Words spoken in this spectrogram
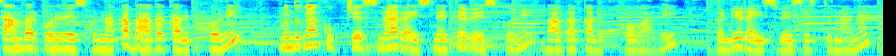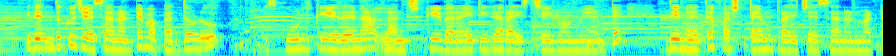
సాంబార్ పొడి వేసుకున్నాక బాగా కలుపుకొని ముందుగా కుక్ చేసిన రైస్ని అయితే వేసుకొని బాగా కలుపుకోవాలి. ఇక్కడి రైస్ వేసేస్తున్నాను. ఇది ఎందుకు చేశానంటే మా పెద్దోడు స్కూల్కి ఏదైనా లంచ్కి వెరైటీగా రైస్ చేయి మమ్మీ అంటే దీని అయితే ఫస్ట్ టైం ట్రై చేశానమాట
